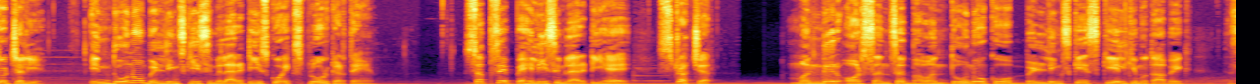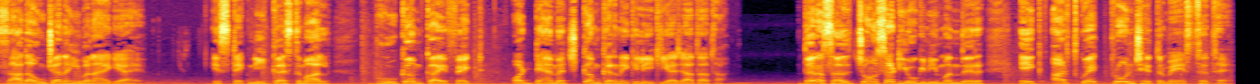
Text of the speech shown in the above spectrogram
तो चलिए इन दोनों बिल्डिंग्स की सिमिलैरिटीज को एक्सप्लोर करते हैं। सबसे पहली सिमिलैरिटी है स्ट्रक्चर मंदिर और संसद भवन दोनों को बिल्डिंग्स के स्केल के मुताबिक ज़्यादा ऊँचा नहीं बनाया गया है। इस टेक्निक का इस्तेमाल भूकंप का इफ़ेक्ट और डैमेज कम करने के लिए किया जाता था। दरअसल चौसठ योगिनी मंदिर एक अर्थक्वेक प्रोन क्षेत्र में स्थित है।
